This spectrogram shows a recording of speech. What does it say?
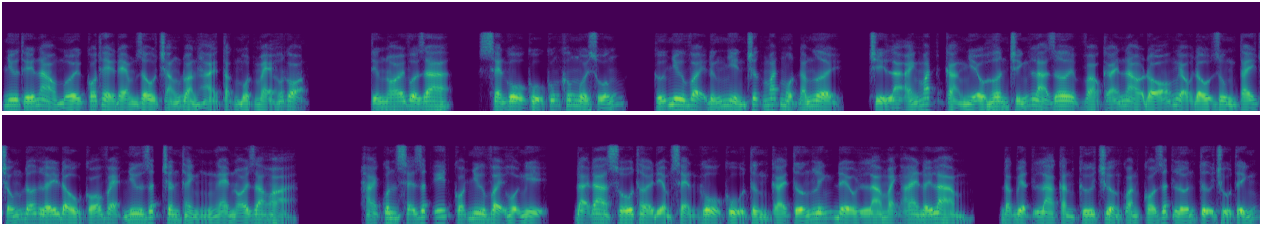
như thế nào mới có thể đem dâu trắng đoàn hải tặc một mẹ hốt gọn. Tiếng nói vừa ra, sen gỗ cụ cũng không ngồi xuống, cứ như vậy đứng nhìn trước mắt một đám người, chỉ là ánh mắt càng nhiều hơn chính là rơi vào cái nào đó nghẹo đầu dùng tay chống đỡ lấy đầu có vẻ như rất chân thành nghe nói ra hỏa. Hải quân sẽ rất ít có như vậy hội nghị, đại đa số thời điểm sẻn gỗ cụ từng cái tướng lĩnh đều là mạnh ai nấy làm, đặc biệt là căn cứ trưởng quan có rất lớn tự chủ tính.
